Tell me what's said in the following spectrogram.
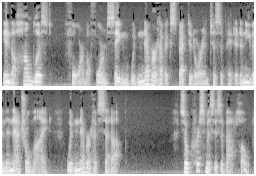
in the humblest form, a form Satan would never have expected or anticipated, and even the natural mind would never have set up. So Christmas is about hope.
